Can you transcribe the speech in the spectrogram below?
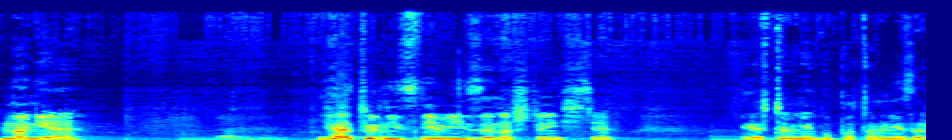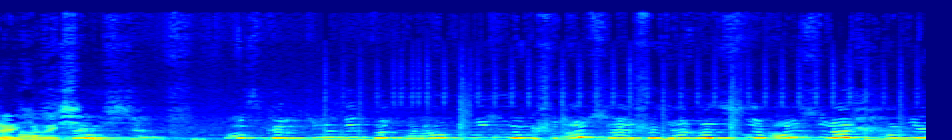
No nie. Ja tu nic nie widzę na szczęście. Jeszcze mnie głupotą nie zaraziłeś. szczęście. Oskar, kiedy to zrobisz? No proszę, zjadać się ośmiać, bo nie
